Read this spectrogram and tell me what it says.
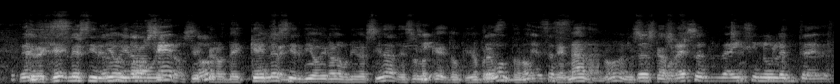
¿De qué le sirvió ir a la universidad? Sí, ¿no? pero ¿de qué le Ofenden. sirvió ir a la universidad? Eso es Sí. lo que, lo que yo pregunto, ¿no? esas- De nada, ¿no? En esos Entonces, casos. por eso de ahí Sí. sí no le interesa.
